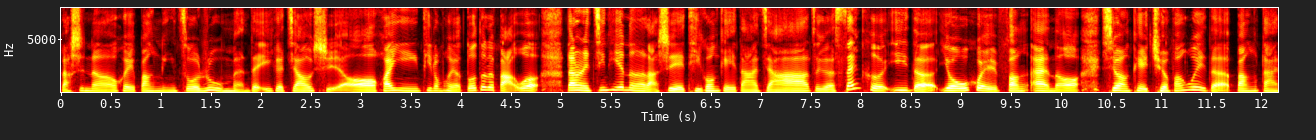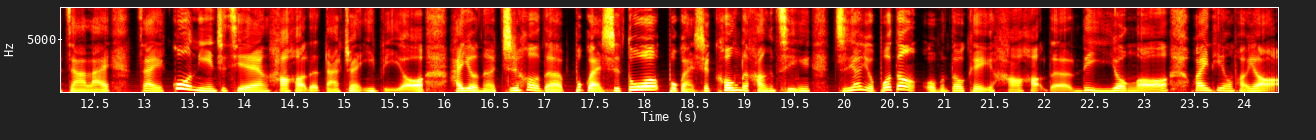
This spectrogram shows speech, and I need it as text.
老师呢会帮您做入门的一个教学哦。欢迎听众朋友多多的把握。当然，今天呢老师也提供给大家这个三合一的优惠方案哦，希望可以全方位的帮大家来在过年之前好好的大赚一笔哦。还有呢，之后的不管是多，不管是空的行情，只要有波动，我们都可以好好的利用哦。欢迎听众朋友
